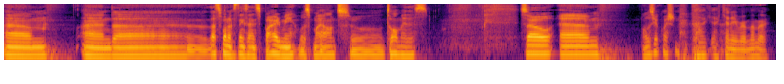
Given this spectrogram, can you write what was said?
Um, and uh, that's one of the things that inspired me was my aunt who told me this. So, um, what was your question? I, I can't even remember.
